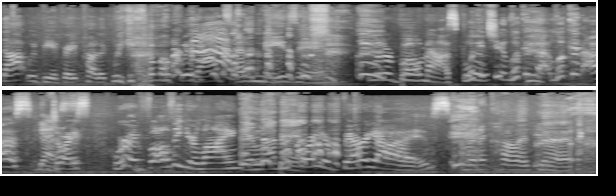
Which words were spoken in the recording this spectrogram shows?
that would be a great product we could come up with. That's amazing. glitter ball mask. Look at you. Look at that. Look at us, Yes. Joyce. We're evolving your line I love it. before your very eyes. I'm gonna call it the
